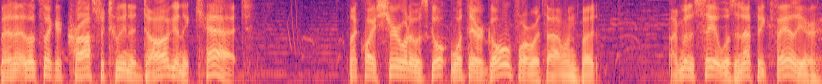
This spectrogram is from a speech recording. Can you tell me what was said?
Man, it looks like a cross between a dog and a cat. Not quite sure what it was what they were going for with that one, but I'm gonna say it was an epic failure.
